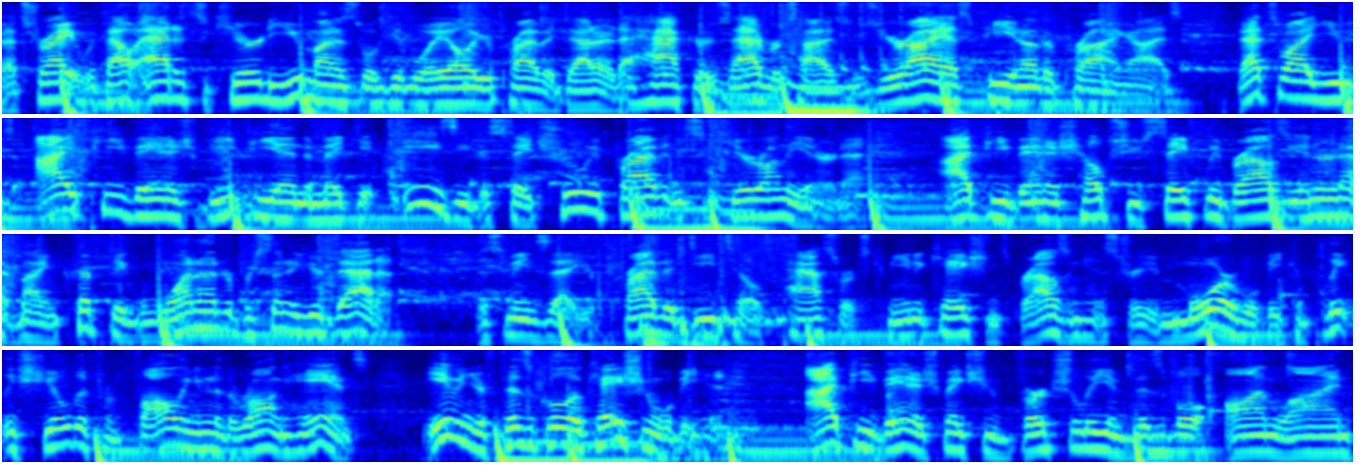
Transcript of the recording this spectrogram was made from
That's right, without added security, you might as well give away all your private data to hackers, advertisers, your ISP, and other prying eyes. That's why I use IPVanish VPN to make it easy to stay truly private and secure on the internet. IPVanish helps you safely browse the internet by encrypting 100% of your data. This means that your private details, passwords, communications, browsing history, and more will be completely shielded from falling into the wrong hands. Even your physical location will be hidden. IPVanish makes you virtually invisible online.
